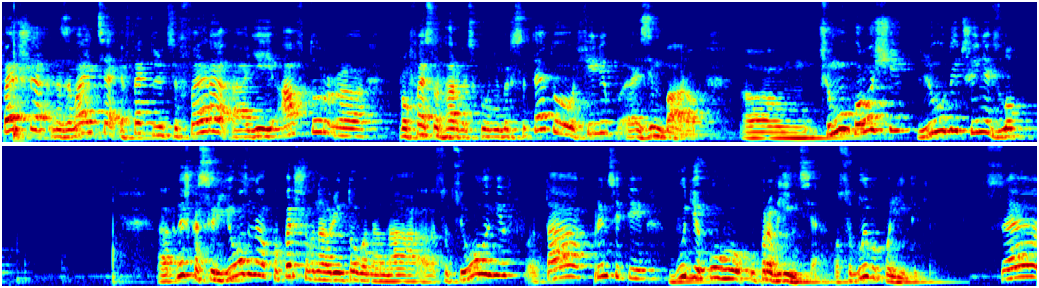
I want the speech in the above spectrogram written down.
Перша називається Ефект Люцифера, а її автор професор Гарвардського університету Філіп е, Зімбаро. Ем, Чому хороші люди чинять зло? Е, Книжка серйозна. По-перше, вона орієнтована на е, соціологів та, в принципі, будь-якого управлінця, особливо політиків. Це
